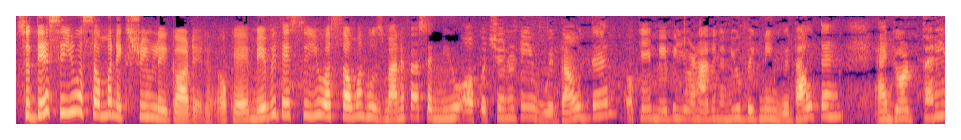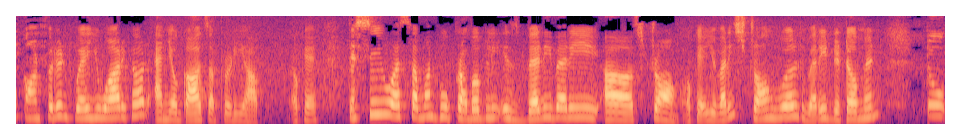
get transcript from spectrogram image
So they see you as someone extremely guarded okay? Maybe they see you as someone who's manifesting new opportunity without them okay? Maybe you're having a new beginning without them and you're very confident where you are here and your guards are pretty up okay? They see you as someone who probably is very very uh, strong okay? You're very strong willed very determined to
